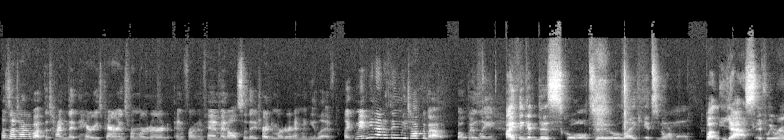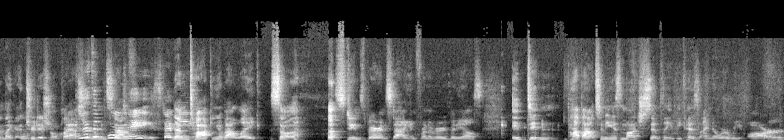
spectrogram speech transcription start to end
Let's not talk about the time that Harry's parents were murdered in front of him and also they tried to murder him and he lived. Like, maybe not a thing we talk about openly. I think at this school too, like it's normal. But yes, if we were in like a traditional classroom and poor stuff, taste. I them mean, talking about like some a student's parents dying in front of everybody else. It didn't pop out to me as much simply because I know where we are.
